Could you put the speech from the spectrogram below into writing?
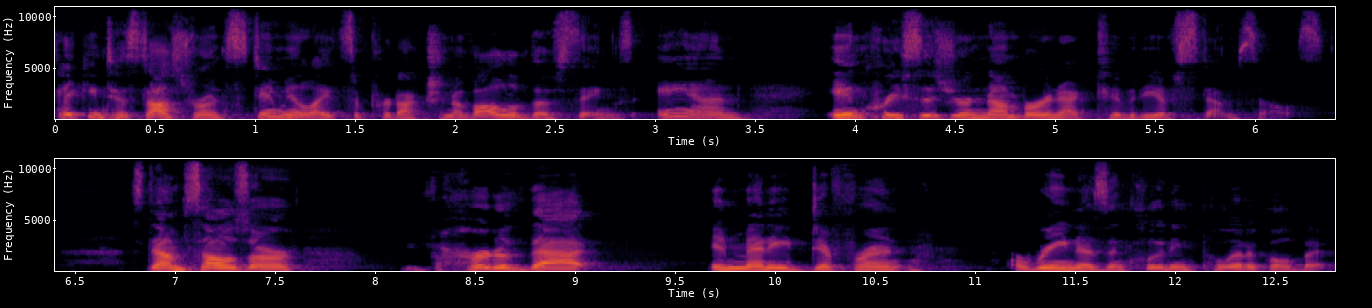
taking testosterone stimulates the production of all of those things and increases your number and activity of stem cells. Stem cells are you've heard of that in many different arenas including political but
